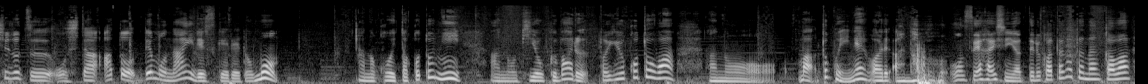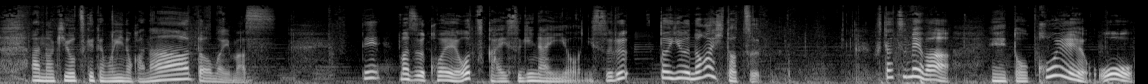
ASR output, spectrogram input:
手術をした後でもないですけれどもあのこういったことにあの気を配るということはあの、まあ、特にね我あの 音声配信やってる方々なんかはあの気をつけてもいいのかなと思います。でまず声を使いすぎないようにするというのが一つ。二つ目は、えーと、声を、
